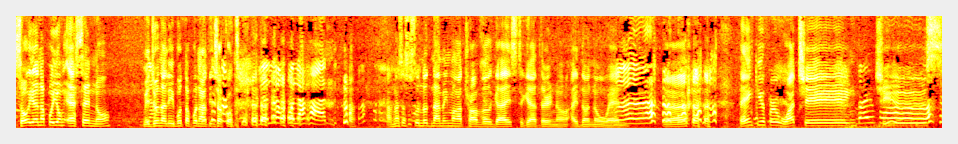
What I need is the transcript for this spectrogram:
So, yan na po yung Essen, no? Medyo nalibot na po natin sa konti. Yan lang po lahat. Hanggang sa susunod naming mga travel guys together, no? I don't know when. Thank you for watching. Bye! Cheers.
